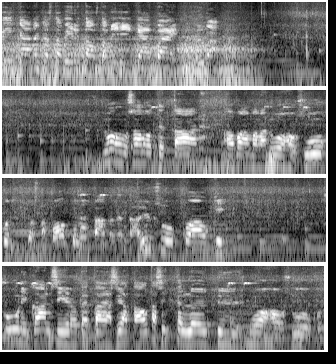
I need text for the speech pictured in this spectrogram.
Minkäännäköistä virtausta mihinkään päin. Hyvä. Nuohous aloitetaan avaamalla nuohousluukut. Tuosta polttimen päältä otetaan yksi luukku auki. Uunin kansi irrotetaan ja sieltä alta sitten löytyy nuohousluukut.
